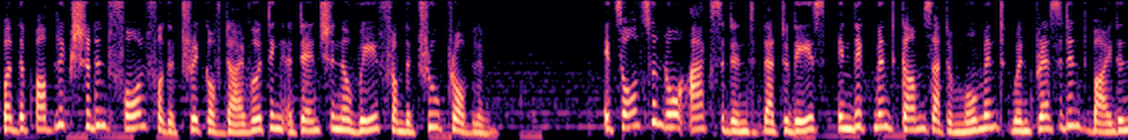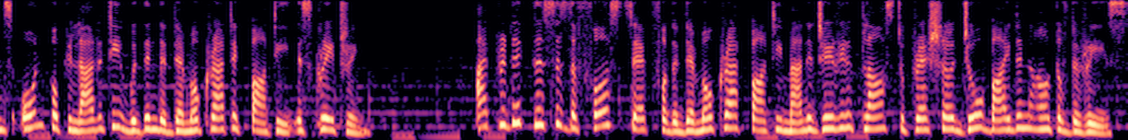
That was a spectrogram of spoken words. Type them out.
but the public shouldn't fall for the trick of diverting attention away from the true problem. It's also no accident that today's indictment comes at a moment when President Biden's own popularity within the Democratic Party is cratering. I predict this is the first step for the Democrat Party managerial class to pressure Joe Biden out of the race.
